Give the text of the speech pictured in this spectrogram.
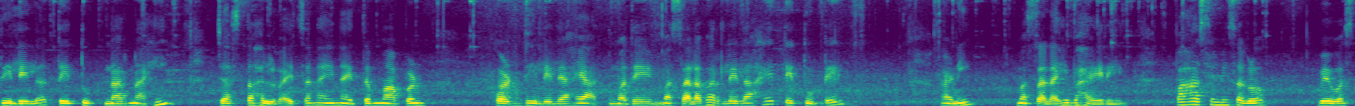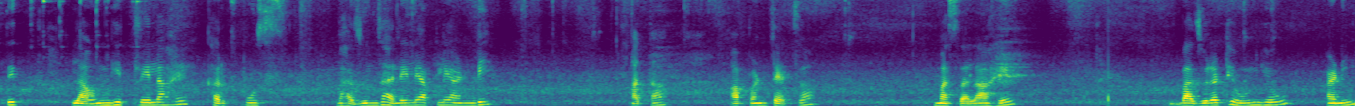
दिलेलं ते तुटणार नाही. जास्त हलवायचं नाही नाहीतर मग आपण कट दिलेले आहे आतमध्ये. मसाला भरलेला आहे ते तुटेल. आणि मसालाही बाहेर येईल. पहा असं मी सगळं व्यवस्थित लावून घेतलेलं आहे. खरपूस भाजून झालेले आपली अंडी. आता आपण त्याचा मसाला आहे. बाजूला ठेवून घेऊ आणि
